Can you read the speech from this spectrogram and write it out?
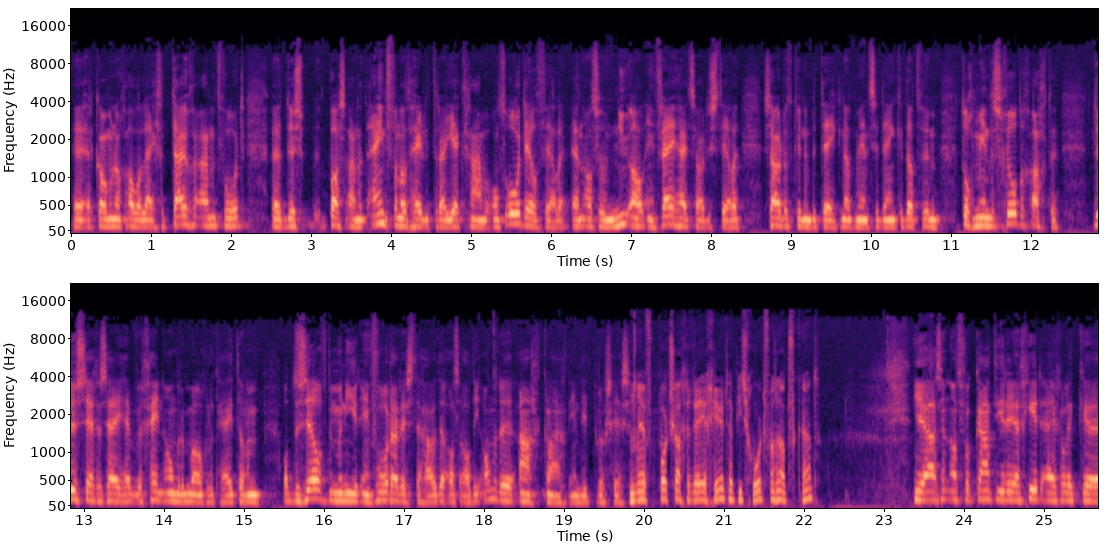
Uh, er komen nog allerlei getuigen aan het woord. Uh, dus pas aan het eind van dat hele traject gaan we ons oordeel vellen. En als we hem nu al in vrijheid zouden stellen... zou dat kunnen betekenen dat mensen denken dat we hem toch minder schuldig achten. Dus zeggen zij, hebben we geen andere mogelijkheid... dan hem op dezelfde manier in voorarrest te houden... als al die andere aangeklaagden in dit proces. Heeft Potsch gereageerd? Heb je iets gehoord van zijn advocaat? Ja, zijn advocaat die reageert eigenlijk uh,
